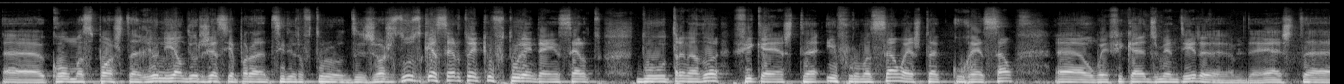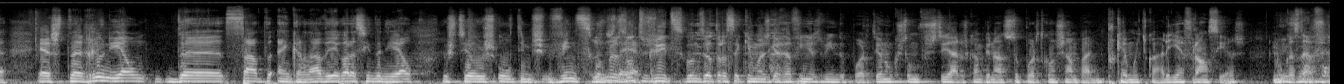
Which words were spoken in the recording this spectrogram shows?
eh, com uma suposta reunião de urgência para decidir o futuro de Jorge Jesus. O que é certo é que o futuro ainda é incerto do treinador. Fica esta informação, esta correção. Eh, o Benfica a desmentir esta, esta reunião da SAD encarnada. E agora sim, Daniel, os teus últimos 20 Nos segundos meus da últimos época. 20 segundos eu trouxe aqui umas garrafinhas de vinho do Porto. Eu não costumo festejar os campeonatos do Porto com champanhe, porque é muito caro e é francês. Nunca se deve. Uh,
